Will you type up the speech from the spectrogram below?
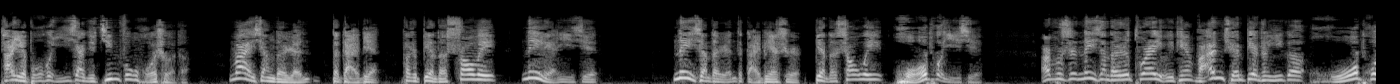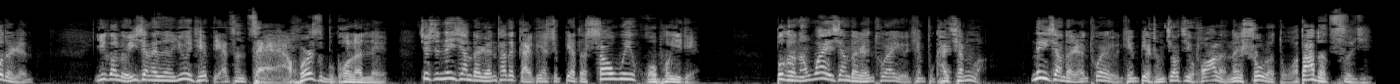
他也不会一下就金风火扯的。外向的人的改变，他是变得稍微内敛一些；内向的人的改变是变得稍微活泼一些，而不是内向的人突然有一天完全变成一个活泼的人。一个内向的人有一天变成这会儿是不可能的。就是内向的人，他的改变是变得稍微活泼一点。不可能，外向的人突然有一天不开枪了，内向的人突然有一天变成交际花了，那受了多大的刺激？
